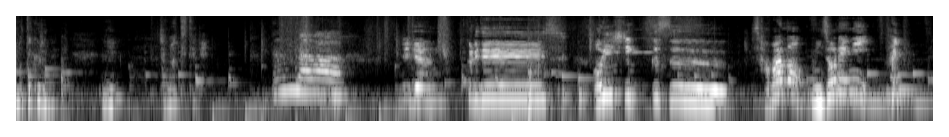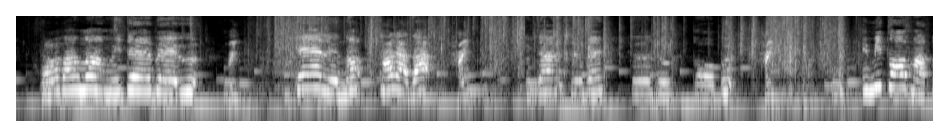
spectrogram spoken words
持ってくるね。いい？じゃあ待っててね。なんだろう。じゃじゃん。これでーす。オイシックスサバのみぞれ煮はい。サバのミテベウ、はい。ケールのサラダ、はい。うざすべ、フードトブ、はい。エビトマト、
